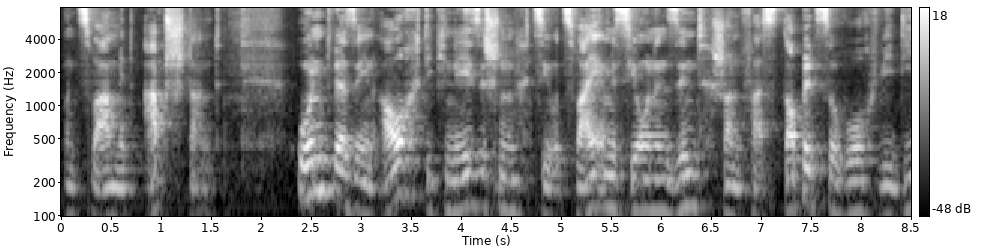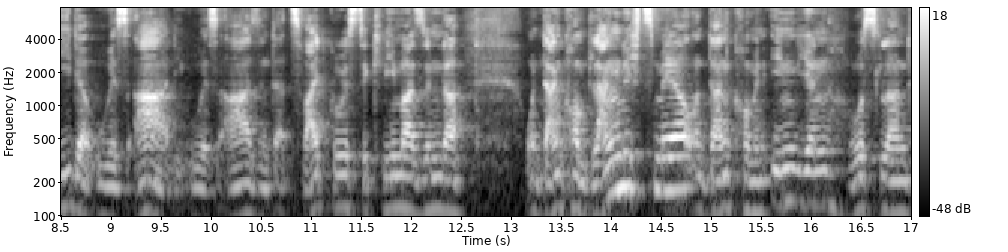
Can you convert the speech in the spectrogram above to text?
Und zwar mit Abstand. Und wir sehen auch, die chinesischen CO2-Emissionen sind schon fast doppelt so hoch wie die der USA. Die USA sind der zweitgrößte Klimasünder. Und dann kommt lang nichts mehr und dann kommen Indien, Russland,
